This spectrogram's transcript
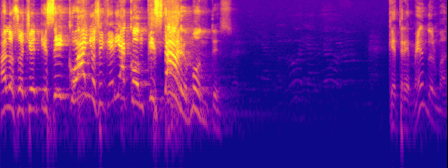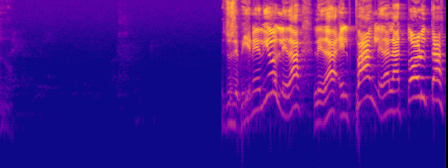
a los 85 años y quería conquistar montes. Qué tremendo, hermano. Entonces viene Dios, le da, le da el pan, le da la torta,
